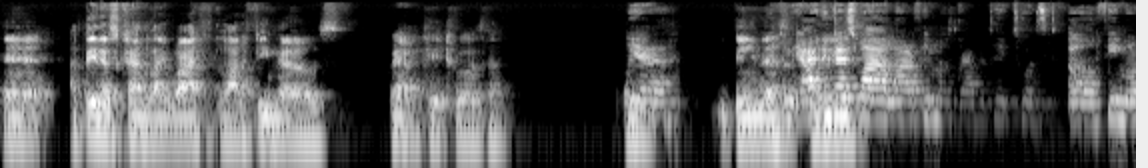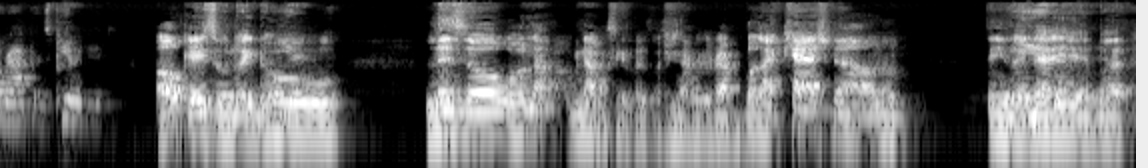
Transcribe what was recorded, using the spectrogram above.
And I think that's kind of like why a lot of females gravitate towards her. Yeah, You think I, that's mean, I think that's why a lot of females gravitate towards uh, female rappers. Period. Okay, so like the whole Lizzo, well, not we're not gonna say Lizzo, she's not really a rapper, but like Kash Doll, um, things like that. Yeah. Yeah. But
